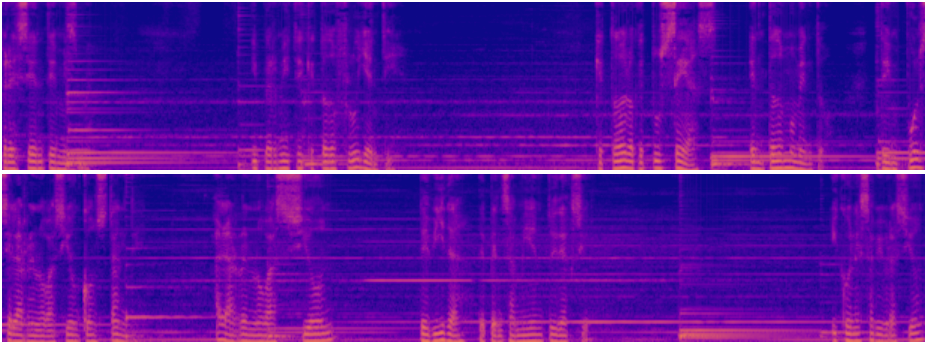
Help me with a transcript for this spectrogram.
presente misma. Y permite que todo fluya en ti. Que todo lo que tú seas en todo momento te impulse a la renovación constante, a la renovación de vida, de pensamiento y de acción. Y con esa vibración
